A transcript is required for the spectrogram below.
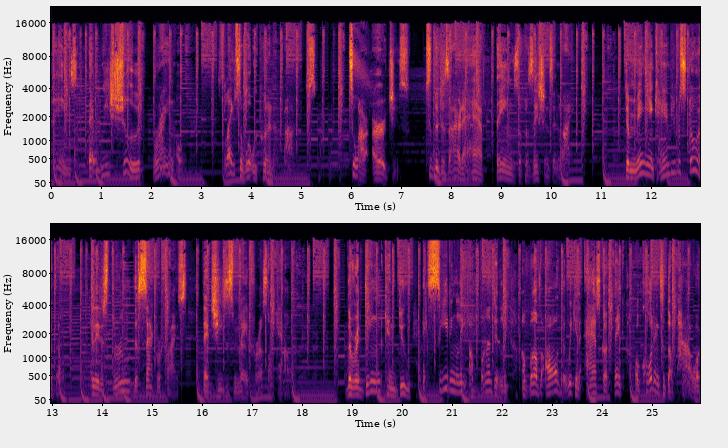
things that we should reign over. Slaves to what we put in our bodies, to our urges, to the desire to have things or positions in life. Dominion can be restored though, and it is through the sacrifice that Jesus made for us on Calvary. The redeemed can do exceedingly abundantly above all that we can ask or think according to the power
